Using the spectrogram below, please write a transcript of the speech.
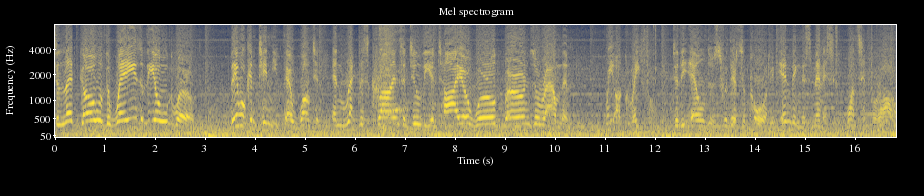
to let go of the ways of the old world. They will continue their wanton and reckless crimes until the entire world burns around them. We are grateful to the Elders for their support in ending this menace once and for all.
